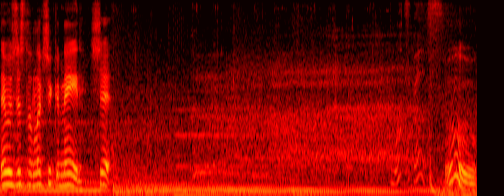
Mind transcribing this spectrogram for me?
It was just an electric grenade. Shit. What's this? Ooh.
